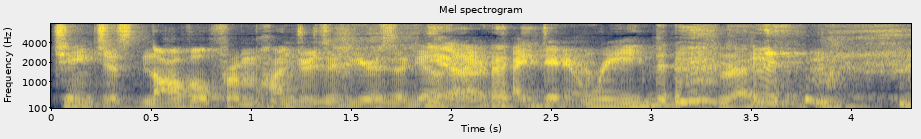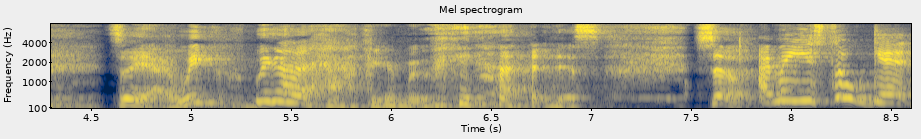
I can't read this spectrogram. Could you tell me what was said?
change this novel from hundreds of years ago Yeah, that I, I didn't read. Right. so yeah, we we got a happier movie out of this. So I mean, you still get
